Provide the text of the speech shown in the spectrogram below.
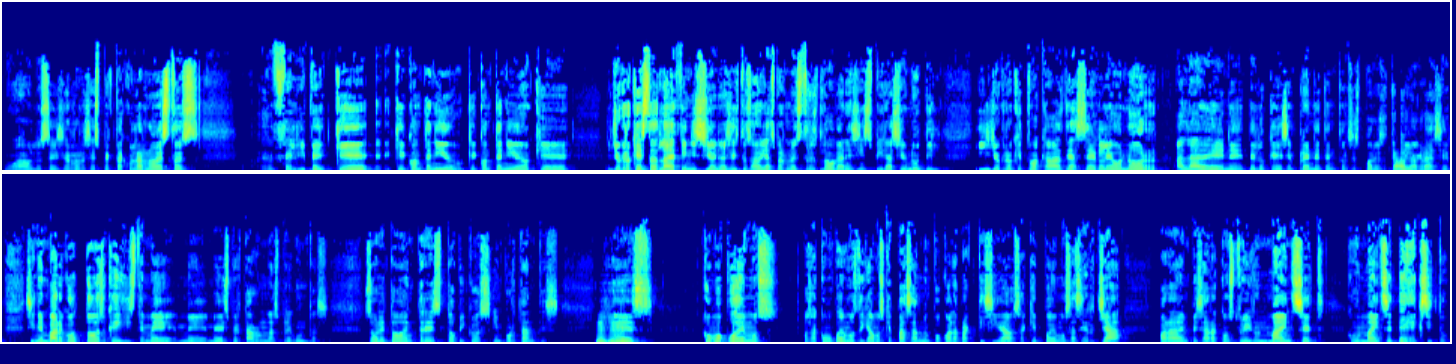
Wow, los seis errores. Espectacular, ¿no? Esto es, Felipe, ¿qué, qué contenido? ¿Qué contenido? ¿Qué, Yo creo que esta es la definición, no sé si tú sabías, pero nuestro eslogan es inspiración útil y yo creo que tú acabas de hacerle honor al ADN de lo que es Emprendete, entonces por eso te quiero agradecer. Sin embargo, todo eso que dijiste me, me, despertaron unas preguntas, sobre todo en tres tópicos importantes. Y es, ¿cómo podemos, o sea, cómo podemos, digamos que pasando un poco a la practicidad, o sea, qué podemos hacer ya para empezar a construir un mindset, como un mindset de éxito,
